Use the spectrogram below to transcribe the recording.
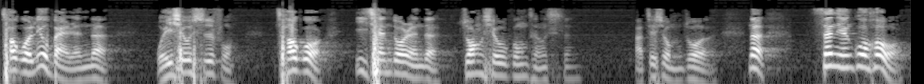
超过六百人的维修师傅，超过一千多人的装修工程师。啊，这是我们做的。那三年过后。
